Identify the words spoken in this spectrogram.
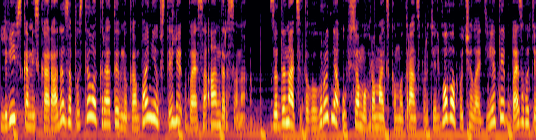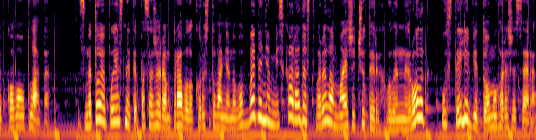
Львівська міська рада запустила креативну кампанію в стилі Веса Андерсона. З 11 грудня у всьому громадському транспорті Львова почала діяти безготівкова оплата. З метою пояснити пасажирам правила користування нововведенням, міська рада створила майже 4-хвилинний ролик у стилі відомого режисера.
